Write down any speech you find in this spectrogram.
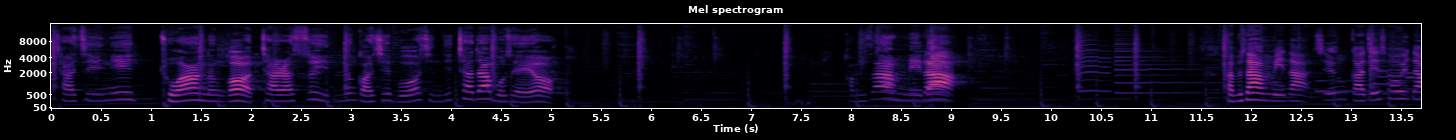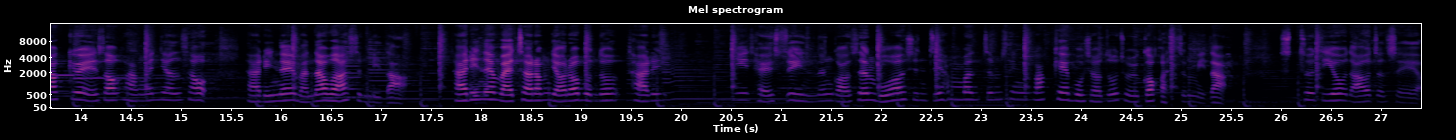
자신이 좋아하는 것, 잘할 수 있는 것이 무엇인지 찾아보세요. 감사합니다. 감사합니다. 지금까지 서울대학교에서 강은현 서 달인을 만나보았습니다. 달인의 말처럼 여러분도 달인 이 될 수 있는 것은 무엇인지 한 번쯤 생각해 보셔도 좋을 것 같습니다. 스튜디오 나와주세요.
